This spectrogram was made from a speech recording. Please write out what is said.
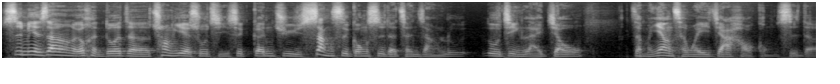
市面上有很多的创业书籍是根据上市公司的成长路路径来教。怎么样成为一家好公司的？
